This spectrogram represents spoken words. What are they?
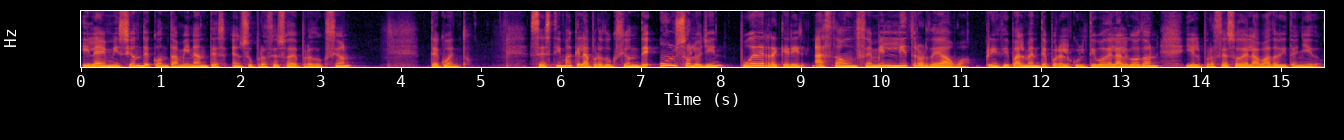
y la emisión de contaminantes en su proceso de producción? Te cuento se estima que la producción de un solo gin puede requerir hasta 11.000 litros de agua, principalmente por el cultivo del algodón y el proceso de lavado y teñido.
